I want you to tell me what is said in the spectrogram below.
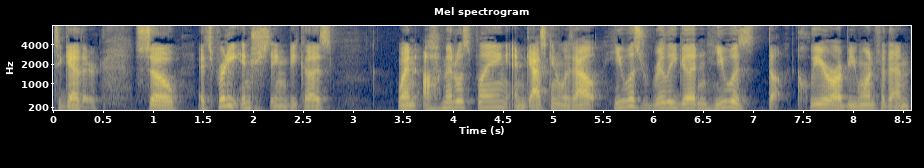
together. So it's pretty interesting because when Ahmed was playing and Gaskin was out, he was really good and he was the clear RB1 for them.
